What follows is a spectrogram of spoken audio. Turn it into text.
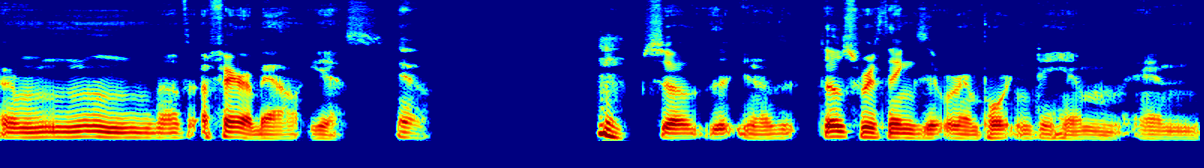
Um, a, a fair amount, yes. Yeah. So the, you know th those were things that were important to him, and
